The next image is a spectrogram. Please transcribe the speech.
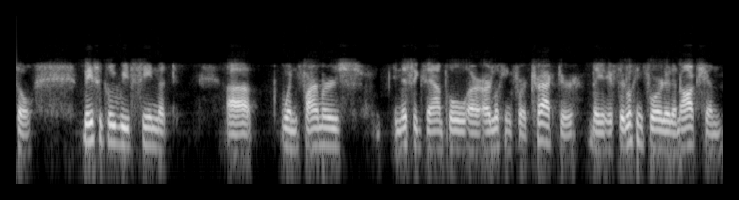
So basically, we've seen that uh, when farmers, in this example, are, are, looking for a tractor, they, if they're looking for it at an auction,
